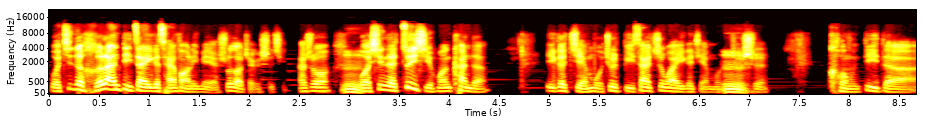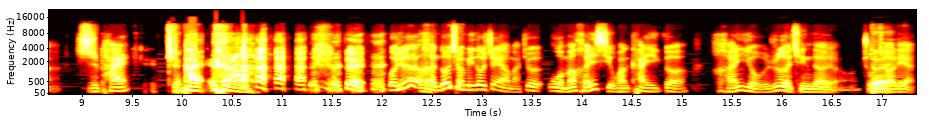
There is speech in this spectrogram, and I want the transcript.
我记得荷兰弟在一个采访里面也说到这个事情，他说嗯我现在最喜欢看的一个节目，就是比赛之外一个节目，嗯就是孔蒂的直拍。直拍，啊对，我觉得 嗯很多球迷都这样嘛，就我们很喜欢看一个很有热情的主教练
